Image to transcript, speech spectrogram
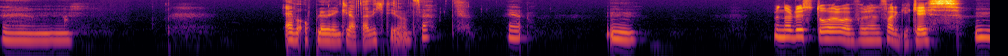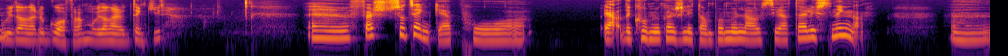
Um, jeg opplever egentlig at det er viktig uansett. Ja. Mm. Men når du står overfor en fargecase, hvordan er det du går fram? Hvordan er det du tenker? Uh, først så tenker jeg på Ja, det kommer jo kanskje litt an på, men la oss si at det er lysning, da. Uh,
